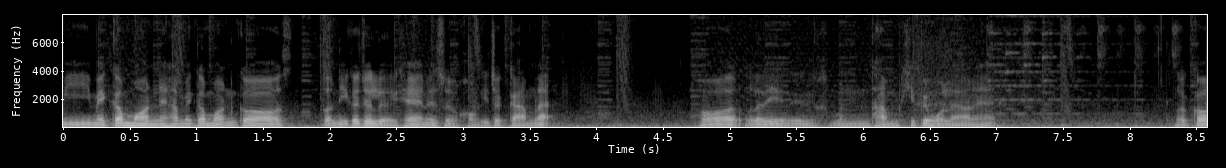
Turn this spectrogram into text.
มีเมกามอนนะครับเมกามอนก็ตอนนี้ก็จะเหลือแค่ในส่วนของกิจกรรมละเพราะรายละเอียดอื่นมันทำคลิปไปหมดแล้วนะฮะแล้วก็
